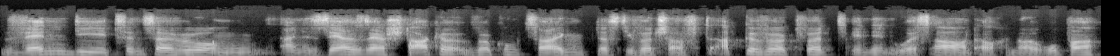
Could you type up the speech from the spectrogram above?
wenn die Zinserhöhungen eine sehr, sehr starke Wirkung zeigen, dass die Wirtschaft abgewürgt wird in den USA und auch in Europa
